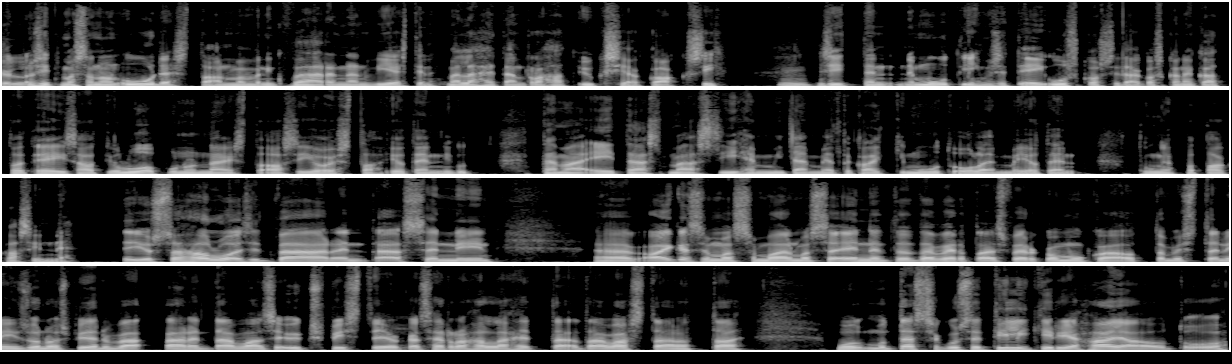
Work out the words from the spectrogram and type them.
Kyllä. No sitten mä sanon uudestaan, mä niin väärennän viestin, että mä lähetän rahat yksi ja kaksi. Mm. Niin sitten ne muut ihmiset ei usko sitä, koska ne katsoo, että ei, sä oot jo luopunut näistä asioista, joten niin kuin, tämä ei täsmää siihen, mitä mieltä kaikki muut olemme, joten tungepa takaisin ne. Ja jos sä haluaisit väärentää sen, niin – aikaisemmassa maailmassa ennen tätä vertaisverkon mukaan ottamista, niin sun olisi pitänyt väärentää vain se yksi piste, joka sen rahan lähettää tai vastaanottaa. Mutta mut tässä kun se tilikirja hajautuu,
